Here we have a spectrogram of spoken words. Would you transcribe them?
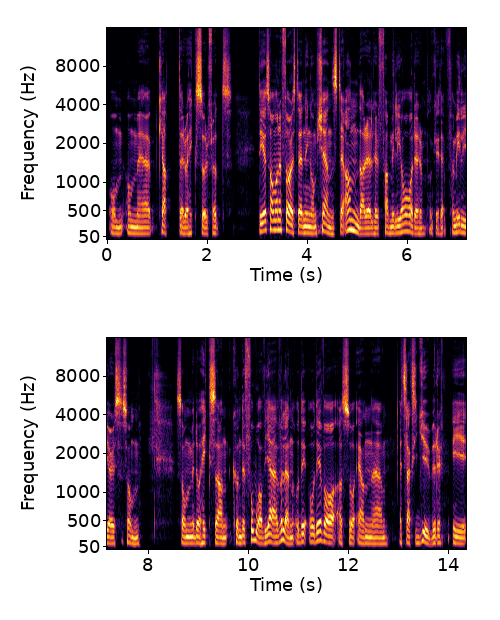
om, om eh, katter och häxor. För att dels har man en föreställning om tjänsteandar eller familjarer, familjers som, som då häxan kunde få av djävulen. Och det, och det var alltså en, eh, ett slags djur i,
